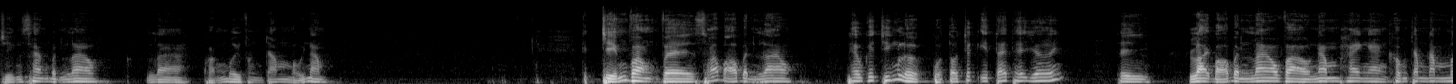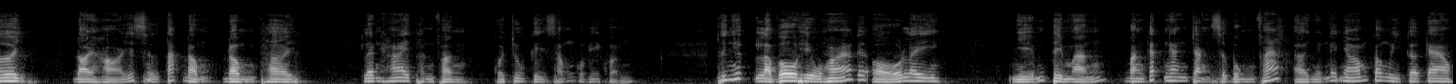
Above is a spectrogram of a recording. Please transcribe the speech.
chuyển sang bệnh lao là khoảng 10% mỗi năm. Cái triển vọng về xóa bỏ bệnh lao, theo cái chiến lược của Tổ chức Y tế Thế giới, thì loại bỏ bệnh lao vào năm 2050 đòi hỏi sự tác động đồng thời lên hai thành phần của chu kỳ sống của vi khuẩn. Thứ nhất là vô hiệu hóa cái ổ lây nhiễm tiềm ẩn bằng cách ngăn chặn sự bùng phát ở những cái nhóm có nguy cơ cao.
